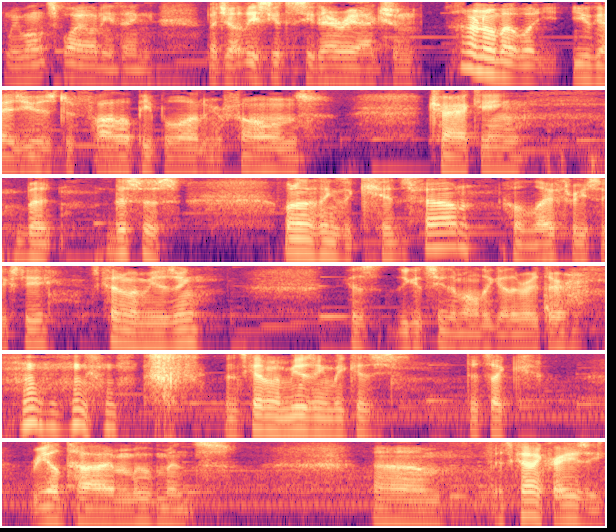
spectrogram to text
We won't spoil anything, but you'll at least get to see their reaction. I don't know about what you guys use to follow people on your phones, tracking, but this is one of the things the kids found called Life 360. It's kind of amusing because you can see them all together right there. it's kind of amusing because it's like real time movements. Um, it's kind of crazy.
